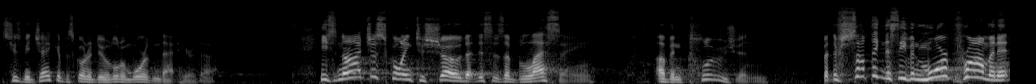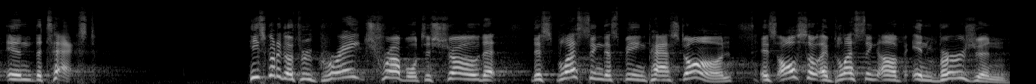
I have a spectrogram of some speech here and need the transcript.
excuse me, Jacob is going to do a little more than that here, though. He's not just going to show that this is a blessing of inclusion but there's something that's even more prominent in the text. He's going to go through great trouble to show that this blessing that's being passed on is also a blessing of inversion.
